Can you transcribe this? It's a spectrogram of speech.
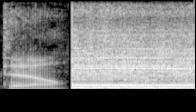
tell.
